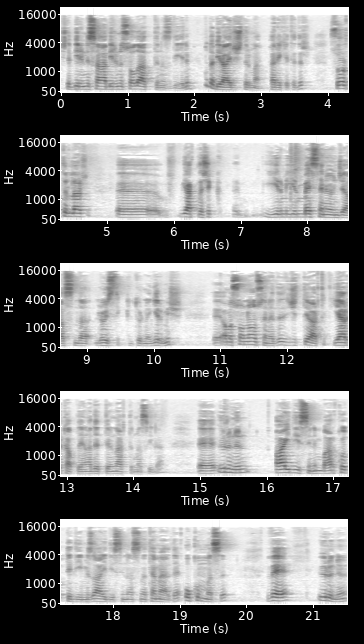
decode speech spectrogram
işte birini sağa birini sola attınız diyelim. Bu da bir ayrıştırma hareketidir. Sorterlar e, yaklaşık 20-25 sene önce aslında lojistik kültürüne girmiş. E, ama son 10 senede ciddi artık yer kaplayan adetlerin arttırmasıyla e, ürünün ID'sinin, barkod dediğimiz ID'sinin aslında temelde okunması ve ürünü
